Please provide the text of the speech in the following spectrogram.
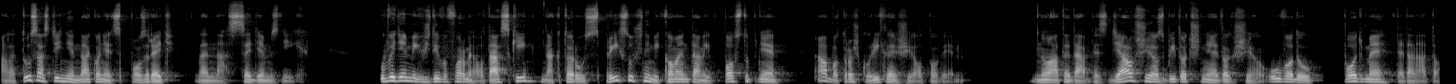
ale tu sa stihnem nakoniec pozrieť len na 7 z nich. Uvediem ich vždy vo forme otázky, na ktorú s príslušnými komentami postupne alebo trošku rýchlejšie odpoviem. No a teda bez ďalšieho zbytočne dlhšieho úvodu, poďme teda na to.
